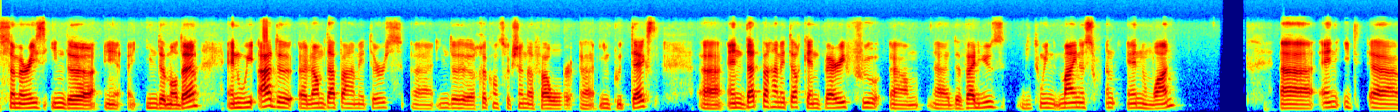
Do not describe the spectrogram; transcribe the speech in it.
summaries in the in, in the model, and we add lambda parameters uh, in the reconstruction of our input text uh, and that parameter can vary through um, uh, the values between minus one and one. Uh, and it, uh,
